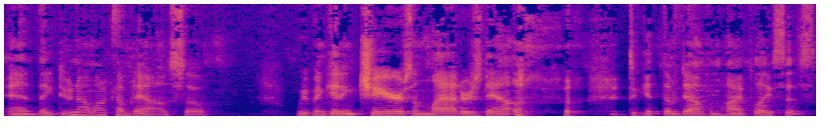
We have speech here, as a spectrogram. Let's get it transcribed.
and they do not want to come down. So we've been getting chairs and ladders down. to get them down from high places.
